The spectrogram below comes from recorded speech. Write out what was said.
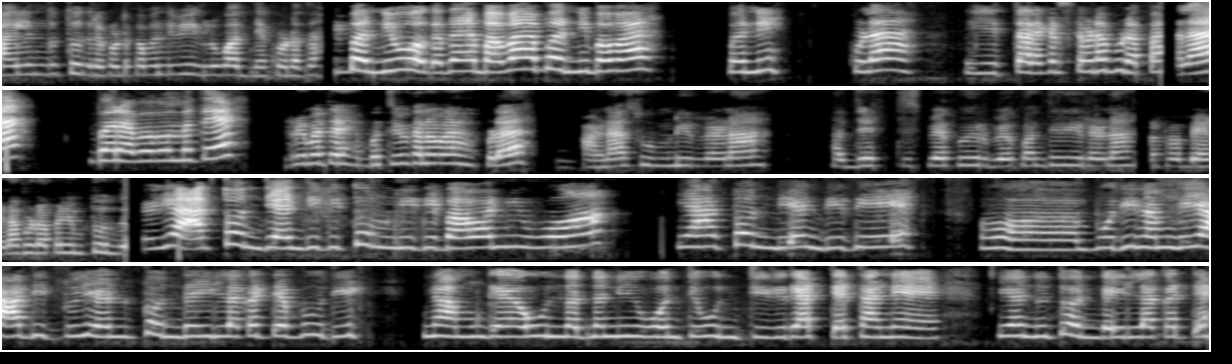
ಆಗ್ಲಿಂದ ತೊಂದರೆ ಕೊಡ್ಕೊ ಬಂದಿವಿ ಈಗಲೂ ಅದನ್ನೇ ಕೊಡೋದ. ಬನ್ನಿ ಹೋಗದ ಬಾವಾ ಬನ್ನಿ ಬಾವಾ. ಬನ್ನಿ ಕುಳ. ಈ ತರ ಕೆಡ್ಸ್ಕೊಡ ಬಿಡಪ್ಪ. ಅಲ್ಲ ಬರ ಬಾಬಾ ಮತ್ತೆ? ರೀ ಮತ್ತೆ ಬತ್ತೀವಿ ಕಣವ ಬಿಡ ಅಣ್ಣ ಸುಮ್ಮನೆ ಇರೋಣ. ಅದೆಷ್ಟಿಸ್ಬೇಕು ಇರಬೇಕು ಅಂತ ಇರೋಣ. ಬೇಡ ಬಿಡಪ್ಪ ನಿಮ್ ತೊಂದ್ರೆ. ಯಾಕೆ ತೊಂದೆ ಅಂದಿದ್ದಿ ತುಂಬಿದಿ ಬಾವ ನೀವು? ಯಾಕೆ ತೊಂದೆ ಅಂದಿದ್ದಿ ಬೂದಿ, ನಮ್ಗೆ ಯಾವ್ದಿತ್ತು? ಏನು ತೊಂದರೆ ಇಲ್ಲ ಕತೆ ಬೂದಿ. ನಮ್ಗೆ ಉನ್ನದ್ನ ನೀವು ಅಂತ ಉಂತಿದಿರಿ ಅತ್ತೆ ತಾನೇ. ಏನು ತೊಂದರೆ ಇಲ್ಲ ಕತೆ.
